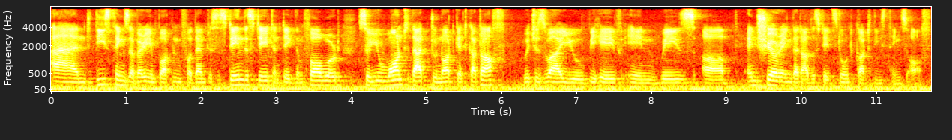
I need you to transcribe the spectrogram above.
and these things are very important for them to sustain the state and take them forward. So you want that to not get cut off, which is why you behave in ways uh, ensuring that other states don't cut these things off.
